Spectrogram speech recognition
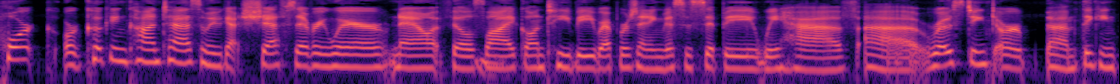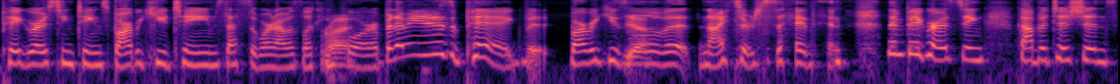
pork or cooking contests, and we've got chefs everywhere now. It feels like on TV representing Mississippi. We have uh, roasting or um, thinking pig roasting teams, barbecue teams. That's the word I was looking Right. for. But I mean, it is a pig, but barbecue's a little bit nicer to say than than pig roasting competitions.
